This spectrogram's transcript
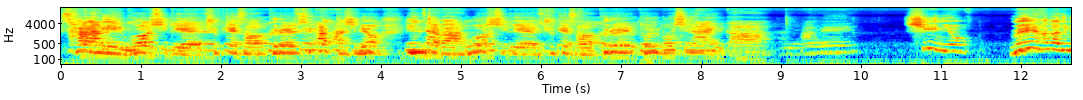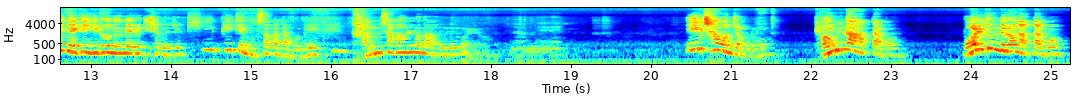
사람이 무엇이기에 주께서 그를 생각하시며 인자가 무엇이기에 주께서 그를 돌보시나이까. 아멘. 시인이요 왜 하나님이 내게 이런 은혜를 주셨는지 깊이 있게 묵상하다 보니 감사가 흘러나오는 거예요. 아멘. 1차원적으로 병 나았다고 월급 늘어났다고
